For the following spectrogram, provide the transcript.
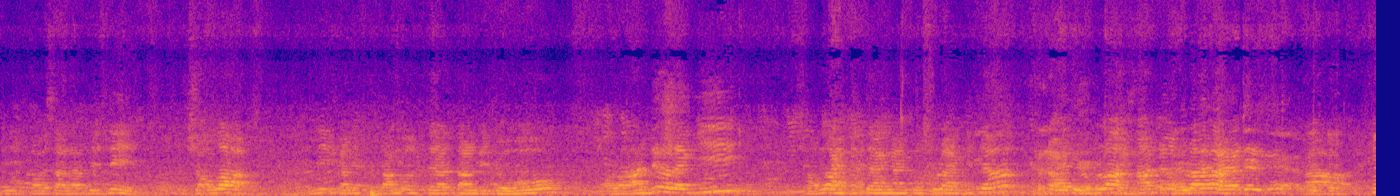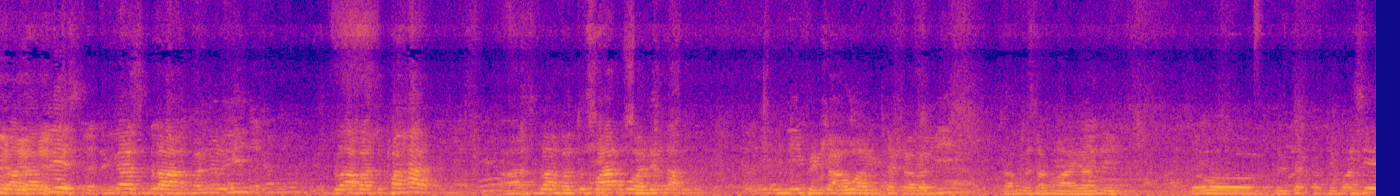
di kawasan Labis ni. InsyaAllah ini kali pertama kita datang di Johor. Kalau ada lagi InsyaAllah kita dengan kumpulan kita Sebelah sana pula lah uh, Sebelah Labis dengan sebelah mana lagi Sebelah Batu Pahat uh, Sebelah Batu Pahat pun ada tak Ini peringkat awal kita akan bagi Sama-sama ayah ni So, kita ucapkan terima kasih.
